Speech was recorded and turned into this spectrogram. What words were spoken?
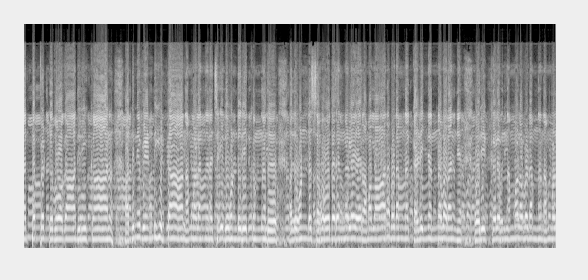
നഷ്ടപ്പെട്ടു പോകാതിരിക്കാൻ അതിനു വേണ്ടിയിട്ടാ നമ്മൾ അങ്ങനെ ചെയ്തുകൊണ്ടിരിക്കുന്നത് അതുകൊണ്ട് സഹോദരങ്ങളെ റമലാൻ അവിടെ നിന്ന് കഴിഞ്ഞെന്ന് പറഞ്ഞ് ഒരിക്കലും നമ്മൾ അവിടെ നിന്ന് നമ്മൾ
